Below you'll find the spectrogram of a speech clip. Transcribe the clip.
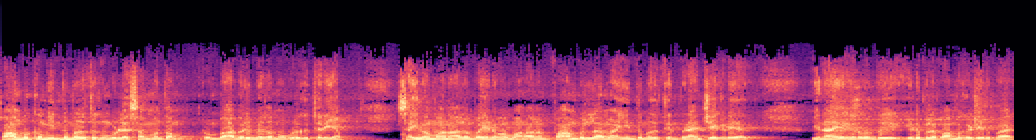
பாம்புக்கும் இந்து மதத்துக்கும் உள்ள சம்பந்தம் ரொம்ப அபரிமிதம் உங்களுக்கு தெரியும். சைவமானாலும் வைணவமானாலும் பாம்பு இல்லாமல் இந்து மதத்தின் பிரான்ச்சே கிடையாது. விநாயகர் வந்து இடுப்பில் பாம்பு கட்டியிருப்பார்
